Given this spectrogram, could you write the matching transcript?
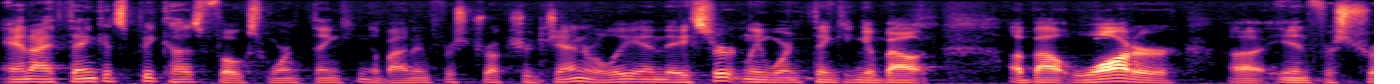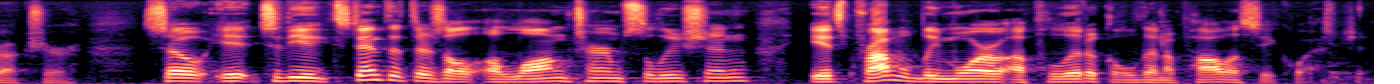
and I think it's because folks weren't thinking about infrastructure generally, and they certainly weren't thinking about about water uh, infrastructure. So, it, to the extent that there's a, a long-term solution, it's probably more a political than a policy question.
